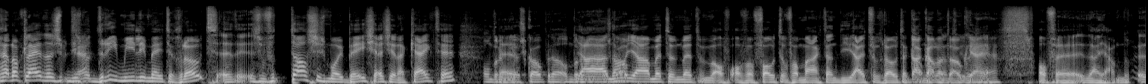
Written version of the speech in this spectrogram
nog, nog kleiner. Die is Ja? maar drie millimeter groot. Het is een fantastisch mooi beestje als je naar kijkt. Hè. Onder een Eh, bioscoop? dan, Onder een Ja, nou ja, met een, met een, of, of een foto van maakt en die uitvergroot. dan Dan kan het ook, ja. Of, eh, nou ja, eh,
